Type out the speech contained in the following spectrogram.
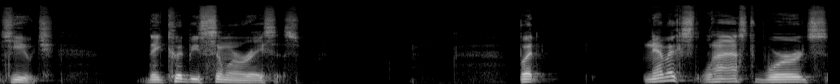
huge. They could be similar races. But Nemik's last words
